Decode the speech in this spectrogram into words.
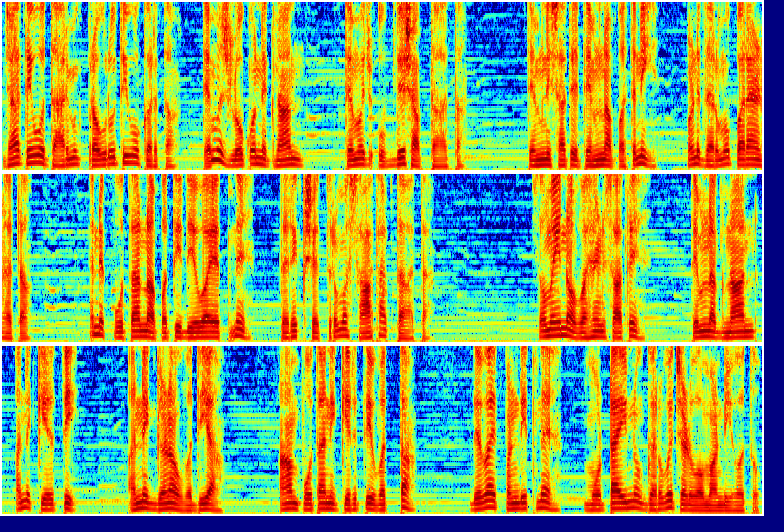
જ્યાં તેઓ ધાર્મિક પ્રવૃત્તિઓ કરતા, તેમજ લોકોને જ્ઞાન તેમજ ઉપદેશ આપતા હતા. તેમની સાથે તેમના પત્ની પણ ધર્મપરાયણ હતા અને પોતાના પતિ દેવાયતને દરેક ક્ષેત્રમાં સાથ આપતા હતા. સમયના વહેણ સાથે તેમના જ્ઞાન અને કીર્તિ અનેક ગણા વધ્યા. આમ પોતાની કીર્તિ વધતા દેવાયત પંડિતને મોટાઈનો ગર્વ ચડવા માંડ્યો હતો.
